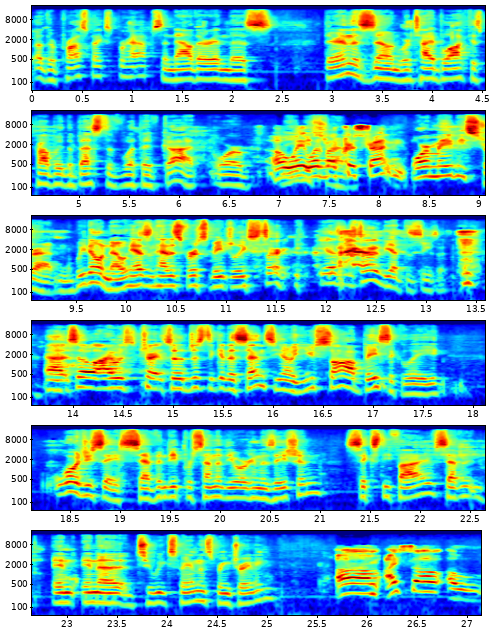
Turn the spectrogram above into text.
of their prospects, perhaps, and now they're in this. They're in this zone where Ty Blach is probably the best of what they've got, or Oh wait, what Stratton. about Chris Stratton? Or maybe Stratton. We don't know. He hasn't had his first major league start. He hasn't started yet this season. Uh, so I was trying. So just to get a sense, you know, you saw basically, what would you say, seventy percent of the organization, 65, 70 in in a two week span in spring training. Um, I saw a,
